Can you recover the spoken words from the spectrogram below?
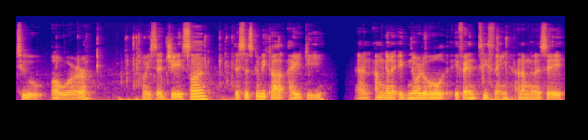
to our, we said JSON. This is going to be called ID. And I'm going to ignore the whole if empty thing. And I'm going to say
